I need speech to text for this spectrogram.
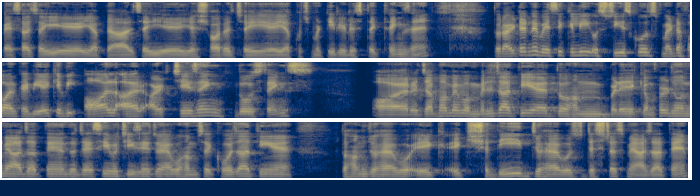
पैसा चाहिए या प्यार चाहिए या शौरत चाहिए या कुछ मटीरियलिस्टिक थिंग्स हैं तो राइटर ने बेसिकली उस चीज़ को उस मेटाफॉर कर लिया कि we all are are chasing those things और जब हमें वो मिल जाती है तो हम बड़े कंफर्ट जोन में आ जाते हैं तो जैसी वो चीज़ें जो है वो हमसे खो जाती हैं तो हम जो है वो एक एक शदीद जो है वो उस डिस्ट्रेस में आ जाते हैं।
